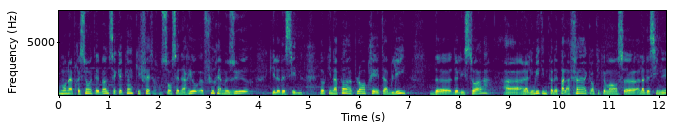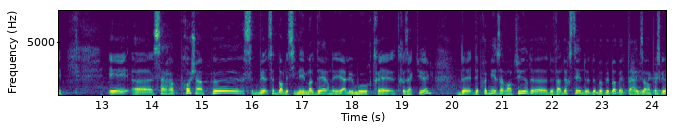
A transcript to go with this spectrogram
mon impression était bonne. C'est quelqu'un qui fait son scénario au fur et à mesure qu'il le dessine. Donc il n'a pas un plan préétabli de, de l'histoire. À, à, la limite, il ne connaît pas la fin quand il commence euh, à la dessiner. Et euh, ça rapproche un peu cette, bande dessinée moderne et à l'humour très, très actuel des, premières aventures de, Van der Steen, de, Bob et Bobette par exemple, parce que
